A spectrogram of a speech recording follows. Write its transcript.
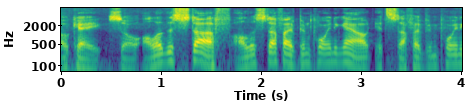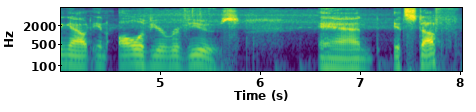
okay, so all of this stuff, all this stuff I've been pointing out, it's stuff I've been pointing out in all of your reviews. And it's stuff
